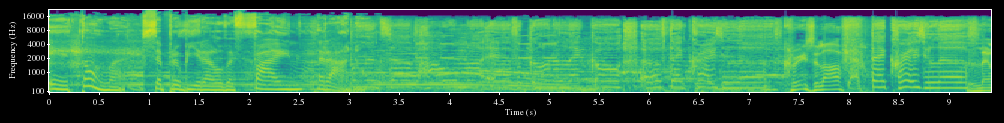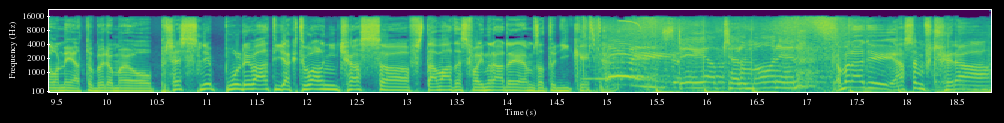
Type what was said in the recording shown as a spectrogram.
I tohle se probíralo ve Fine ráno. Crazy Love, Leony a Toby Romeo, přesně půl devátý aktuální čas, vstáváte s Fine Rádiem, za to díky. Kamarádi, já jsem včera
